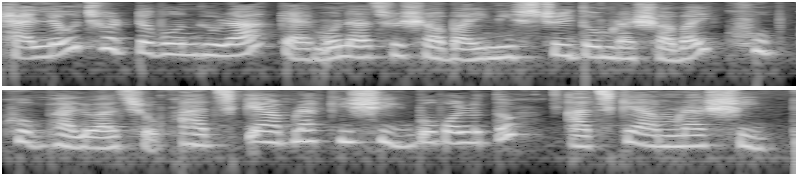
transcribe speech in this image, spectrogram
হ্যালো ছোট্ট বন্ধুরা, কেমন আছো সবাই? নিশ্চয়ই তোমরা সবাই খুব খুব ভালো আছো। আজকে আমরা কি শিখব বলো তো? আজকে আমরা শিখব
